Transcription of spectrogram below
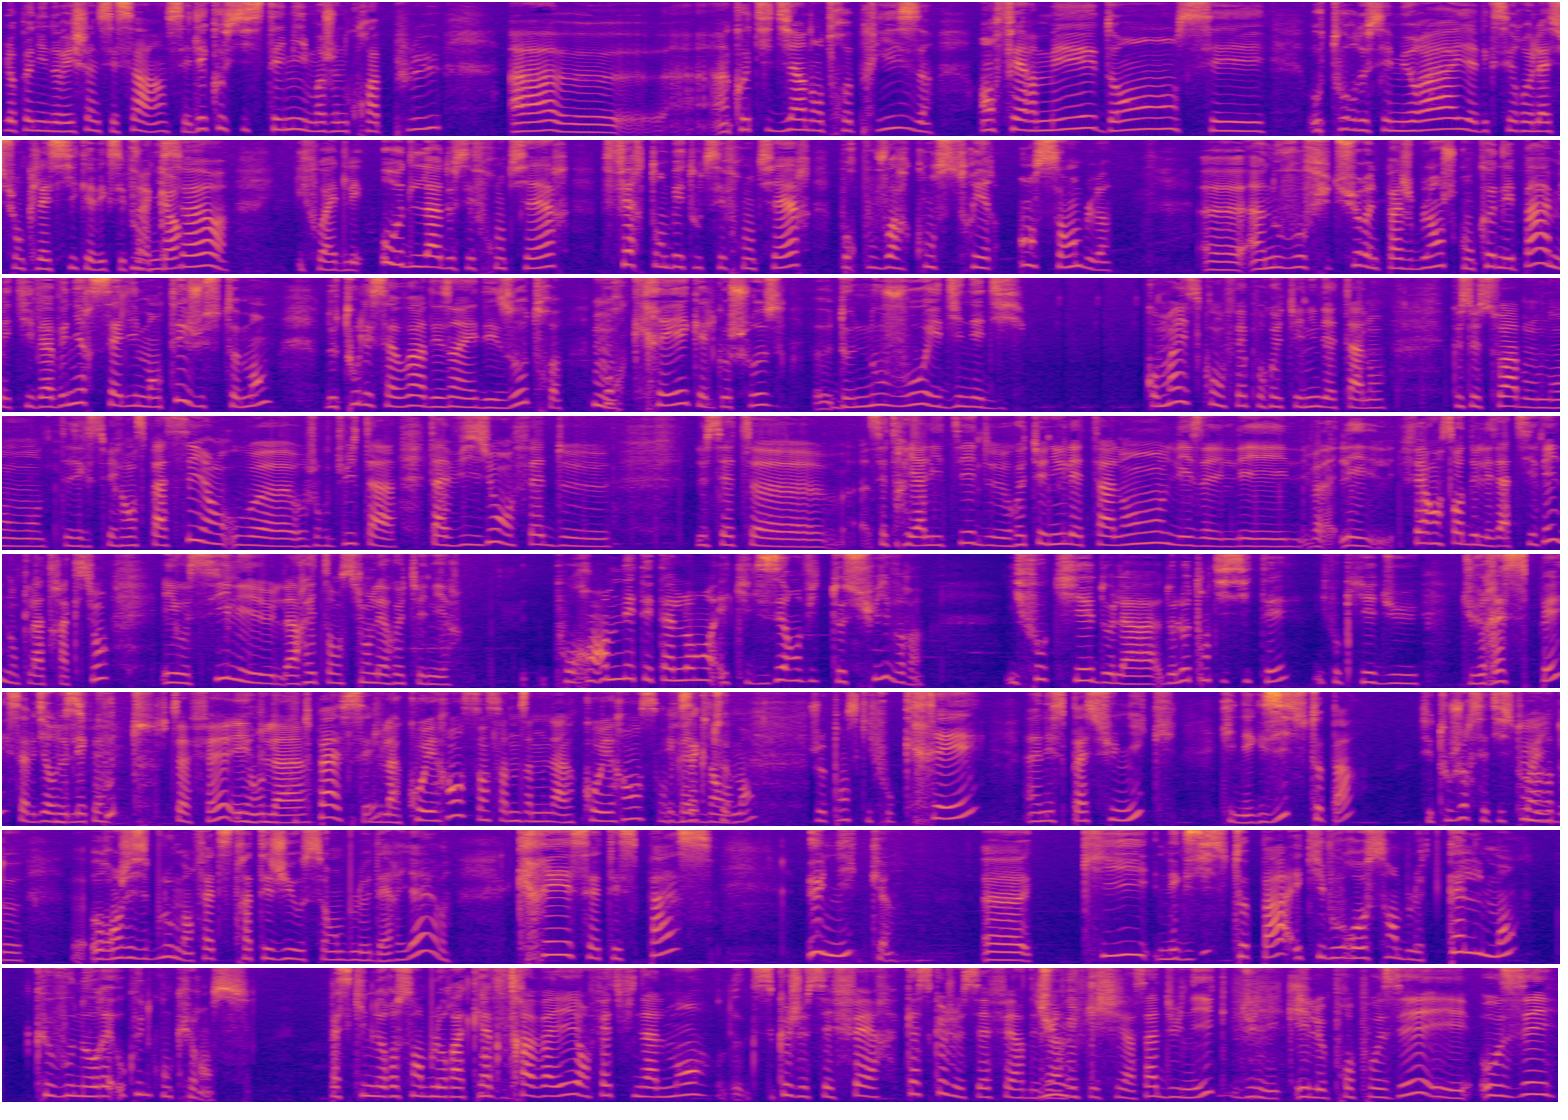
L'open innovation, c'est ça, hein, c'est l'écosystémie. Moi, je ne crois plus à euh, un quotidien d'entreprise enfermé dans ses, autour de ses murailles, avec ses relations classiques avec ses fournisseurs. Il faut aller au-delà de ses frontières, faire tomber toutes ces frontières pour pouvoir construire ensemble euh, un nouveau futur, une page blanche qu'on ne connaît pas, mais qui va venir s'alimenter justement de tous les savoirs des uns et des autres pour hmm. créer quelque chose euh, de nouveau et d'inédit. Comment est-ce qu'on fait pour retenir des talents Que ce soit dans tes expériences passées hein, ou euh, aujourd'hui ta, ta, vision en fait de, de cette, euh, cette réalité de retenir les talents, les, les, les, faire en sorte de les attirer, donc l'attraction, et aussi la rétention, les retenir? Pour emmener tes talents et qu'ils aient envie de te suivre, il faut qu'il y ait de la de l'authenticité, il faut qu'il y ait du, du respect, ça veut dire de l'écoute. Tout à fait. Et, on de, la, pas assez. de la cohérence, hein, ça nous amène à la cohérence. En Exactement. Je pense qu'il faut créer un espace unique qui n'existe pas. C'est toujours cette histoire de euh, Orange is Bloom, en fait, stratégie océan bleu derrière. Créer cet espace unique euh, qui n'existe pas et qui vous ressemble tellement que vous n'aurez aucune concurrence parce qu'il ne ressemblera qu'à vous. Travailler en fait finalement ce que je sais faire. Qu'est-ce que je sais faire déjà? Réfléchir à ça d'unique, d'unique et le proposer et oser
